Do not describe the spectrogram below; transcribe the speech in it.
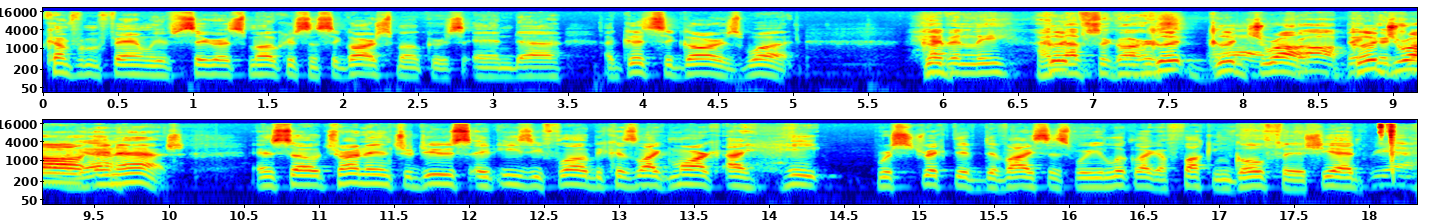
come from a family of cigarette smokers and cigar smokers, and uh, a good cigar is what Heavenly. I Good- love cigars. Good good Oh, draw, draw, good, good draw, draw, yeah. and ash. And so trying to introduce an easy flow because like Mark, I hate restrictive devices where you look like a fucking goldfish. Yeah. Yeah.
